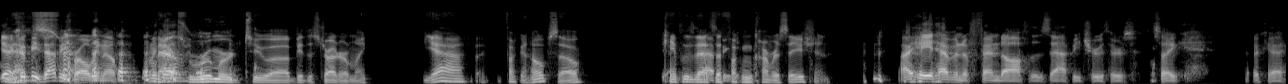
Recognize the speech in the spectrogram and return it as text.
Yeah, it could be Zappe for all we know. Mac's rumored to uh, be the starter. I'm like, yeah, I fucking hope so. Yeah, Can't believe that's a fucking conversation. I hate having to fend off the Zappe truthers. It's like, okay,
